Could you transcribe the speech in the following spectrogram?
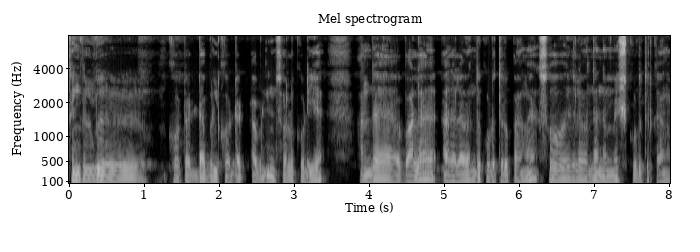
single coated double coated அப்படின்னு சொல்லக்கூடிய அந்த வலை அதில் வந்து கொடுத்துருப்பாங்க. ஸோ இதில் வந்து அந்த மெஷ் கொடுத்துருக்காங்க.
